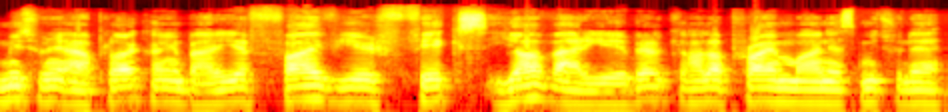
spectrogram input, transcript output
می‌تونید apply کنید برای 5 year fix یا variable که حالا prime minus می‌تونه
